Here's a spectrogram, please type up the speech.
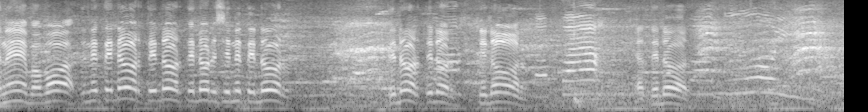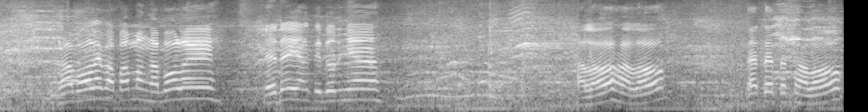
Sini, Bobo. Ini tidur, tidur, tidur di sini tidur. Tidur, tidur, tidur. Papa, Ya tidur. Nggak boleh, Papa mah nggak boleh. Dede yang tidurnya. Halo, halo. Tete, tete, halo.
